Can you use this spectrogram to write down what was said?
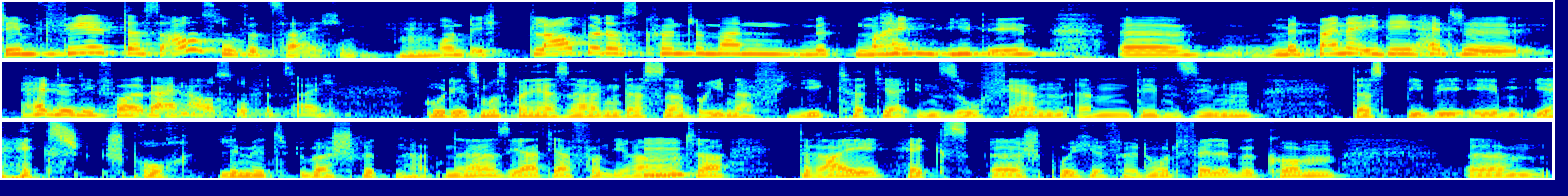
dem fehlt das Ausrufezeichen. Mhm. Und ich glaube, das könnte man mit meinen Ideen, äh, mit meiner Idee hätte, hätte die Folge ein Ausrufezeichen. Gut, jetzt muss man ja sagen, dass Sabrina fliegt, hat ja insofern ähm, den Sinn, dass Bibi eben ihr Hexspruch-Limit überschritten hat. Ne? Sie hat ja von ihrer mhm. Mutter drei Hexsprüche für Notfälle bekommen. Ähm,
